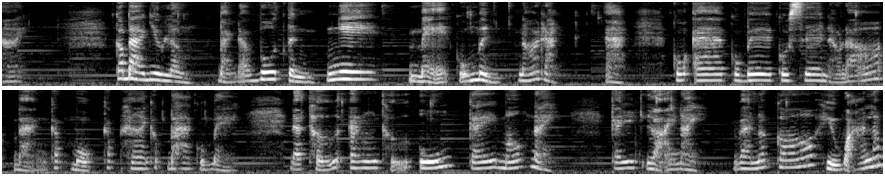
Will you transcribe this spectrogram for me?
ai. Có bao nhiêu lần bạn đã vô tình nghe mẹ của mình nói rằng cô A, cô B, cô C nào đó bạn cấp 1, cấp 2, cấp 3 của mẹ đã thử ăn, thử uống cái món này, cái loại này và nó có hiệu quả lắm.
